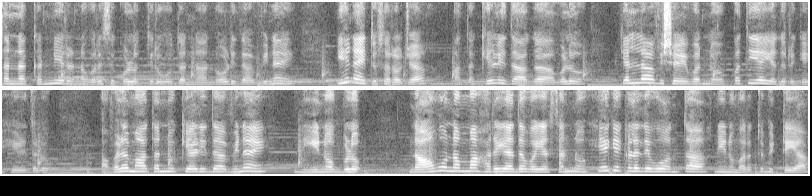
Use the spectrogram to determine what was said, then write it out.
ತನ್ನ ಕಣ್ಣೀರನ್ನು ಒರೆಸಿಕೊಳ್ಳುತ್ತಿರುವುದನ್ನು ನೋಡಿದ ವಿನಯ್, ಏನಾಯಿತು ಸರೋಜಾ? ಅಂತ ಕೇಳಿದಾಗ ಅವಳು ಎಲ್ಲಾ ವಿಷಯವನ್ನು ಪತಿಯ ಎದುರಿಗೆ ಹೇಳಿದಳು. ಅವಳ ಮಾತನ್ನು ಕೇಳಿದ ವಿನಯ್ ನೀನೊಬ್ಬಳು ನಾವು ನಮ್ಮ ಹರೆಯದ ವಯಸ್ಸನ್ನು ಹೇಗೆ ಕಳೆದೆವು ಅಂತ ನೀನು ಮರೆತು ಬಿಟ್ಟೆಯಾ?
